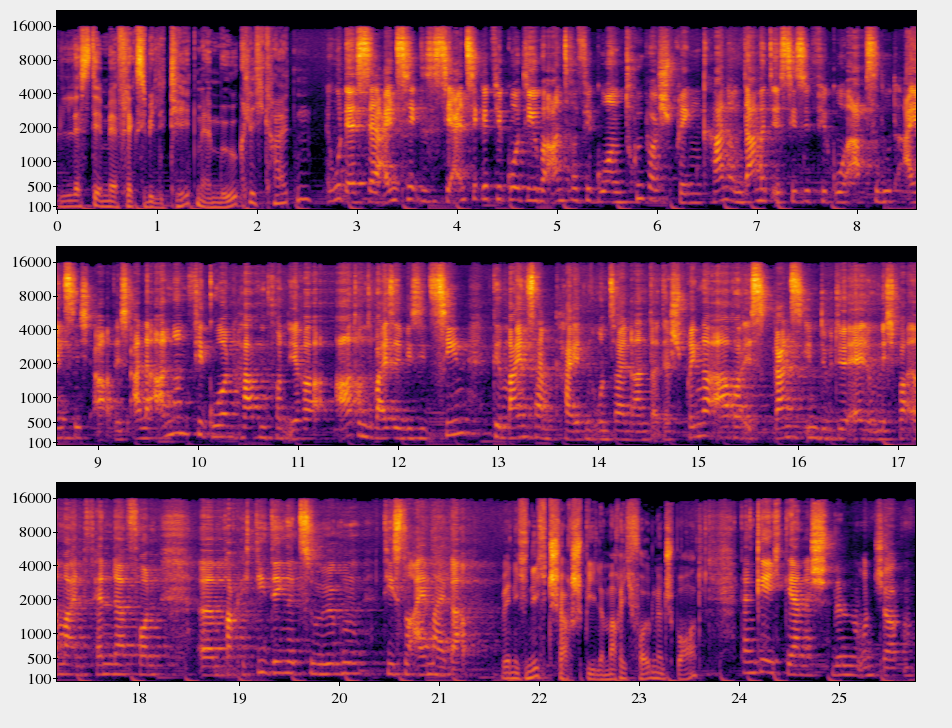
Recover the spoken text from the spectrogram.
lässt dir mehr Flexibilität, mehr Möglichkeiten? Ja gut, er ist der einzige, das ist die einzige Figur, die über andere Figuren drüber springen kann und damit ist diese Figur absolut einzigartig. Alle anderen Figuren haben von ihrer Art und Weise, wie sie ziehen, Gemeinsamkeiten untereinander. Der Springer aber ist ganz individuell und ich war immer ein Fan davon, äh, praktisch die Dinge zu mögen, die es nur einmal gab. Wenn ich nicht Schach spiele, mache ich folgenden Sport? Dann gehe ich gerne schwimmen und joggen.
